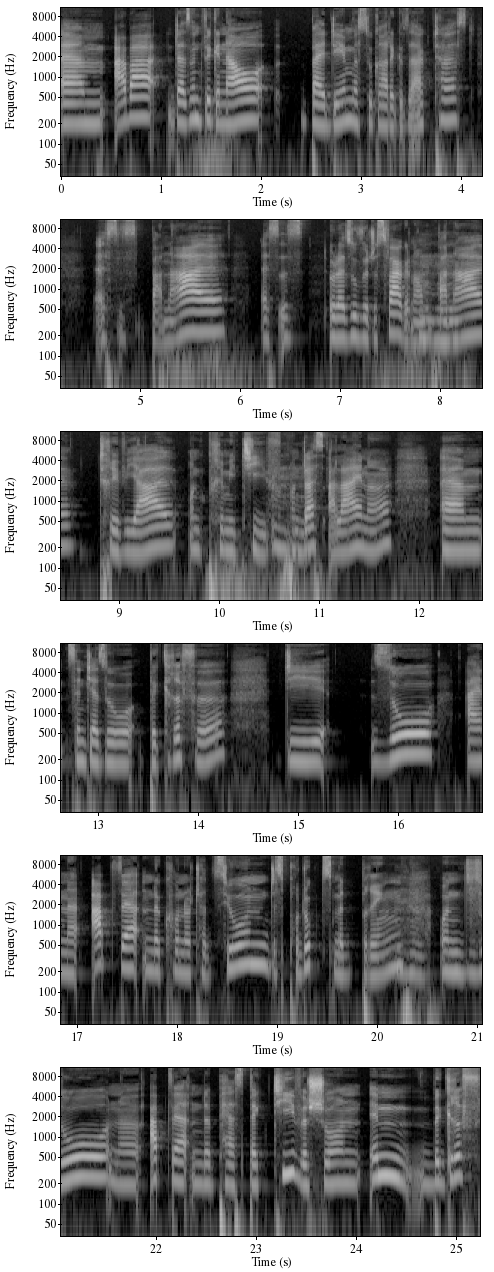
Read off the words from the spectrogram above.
Ähm, aber da sind wir genau bei dem, was du gerade gesagt hast. Es ist banal, es ist, oder so wird es wahrgenommen, mhm. banal, trivial und primitiv. Mhm. Und das alleine ähm, sind ja so Begriffe, die so eine abwertende Konnotation des Produkts mitbringen mhm. und so eine abwertende Perspektive schon im Begriff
